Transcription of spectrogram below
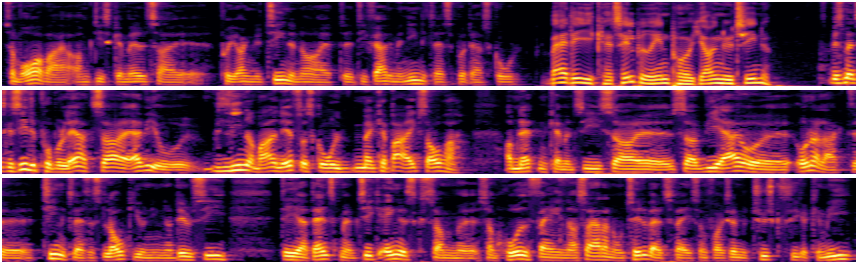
som overvejer, om de skal melde sig øh, på Jørgen Nytine, når at øh, de er færdige med 9. klasse på deres skole. Hvad er det, I kan tilbyde ind på Jørgen Nytine? Hvis man skal sige det populært, så er vi jo ligner meget en efterskole. Man kan bare ikke sove her om natten, kan man sige. Så, øh, så vi er jo underlagt 10. klasses lovgivning, og det vil sige, det er dansk, matematik, engelsk som, som hovedfag, og så er der nogle tilvalgsfag, som for eksempel tysk, fysik og kemi,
